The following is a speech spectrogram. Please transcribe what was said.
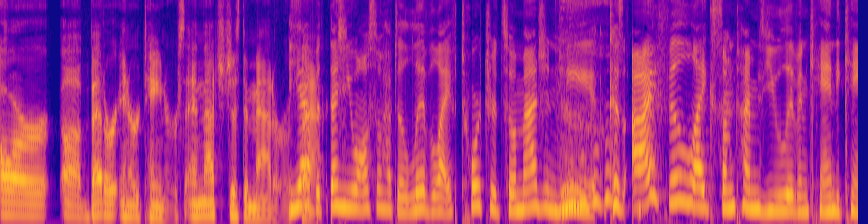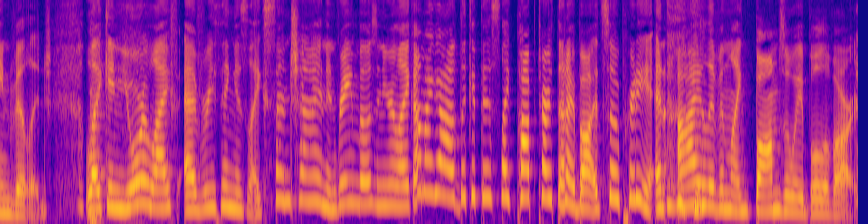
are uh, better entertainers, and that's just a matter of Yeah, fact. but then you also have to live life tortured. So imagine me, because I feel like sometimes you live in Candy Cane Village. Like in your life, everything is like sunshine and rainbows, and you're like, oh my God, look at this like Pop Tart that I bought. It's so pretty. And I live in like Bombs Away Boulevard.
